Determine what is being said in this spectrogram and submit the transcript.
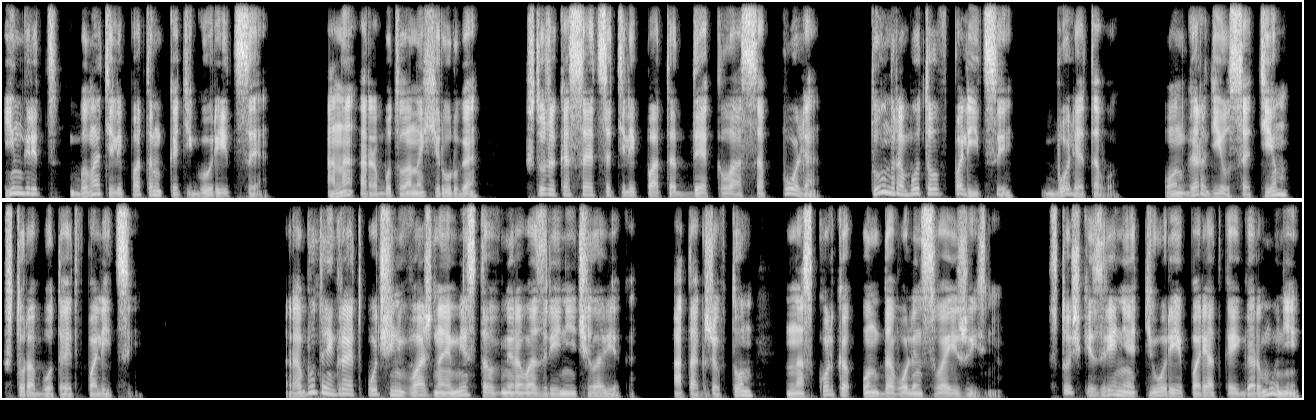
Ингрид была телепатом категории «С», она работала на хирурга. Что же касается телепата Д-класса Поля, то он работал в полиции. Более того, он гордился тем, что работает в полиции. Работа играет очень важное место в мировоззрении человека, а также в том, насколько он доволен своей жизнью. С точки зрения теории порядка и гармонии,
